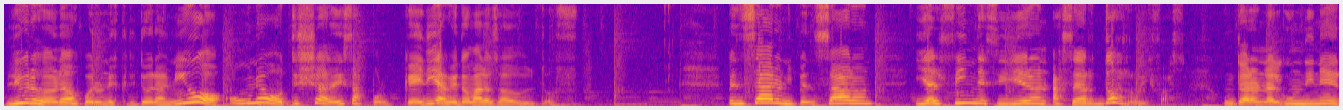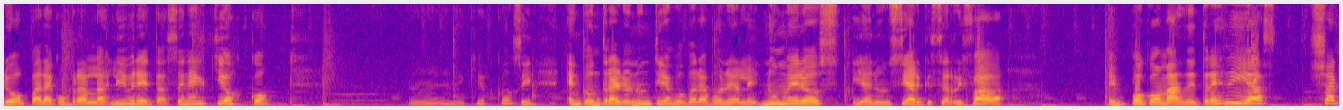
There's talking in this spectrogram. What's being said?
¿Libros donados por un escritor amigo? ¿O una botella de esas porquerías que toman los adultos? Pensaron y pensaron y al fin decidieron hacer dos rifas. Juntaron algún dinero para comprar las libretas en el kiosco kiosco, encontraron un tiempo para ponerles números y anunciar que se rifaba en poco más de tres días, ya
